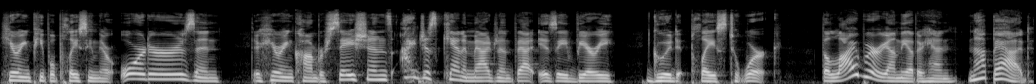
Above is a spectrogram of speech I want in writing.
hearing people placing their orders and they're hearing conversations. I just can't imagine that, that is a very good place to work. The library, on the other hand, not bad.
